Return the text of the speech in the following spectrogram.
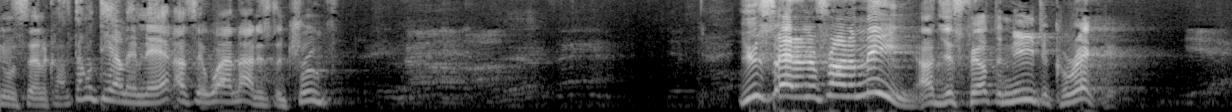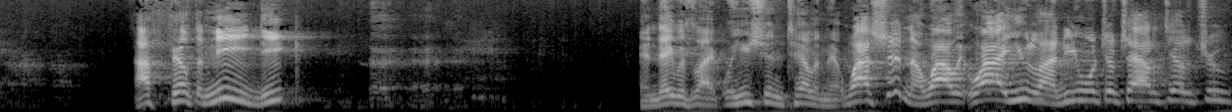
know, Santa Claus, don't tell him that. I said, why not? It's the truth. You said it in front of me. I just felt the need to correct it. I felt the need, Deke. And they was like, well, you shouldn't tell him that. Why shouldn't I? Why, why are you lying? Do you want your child to tell the truth?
